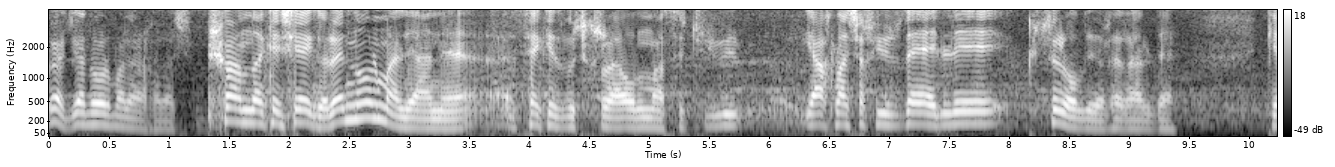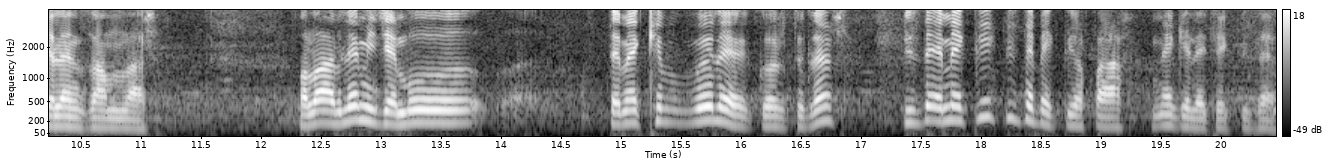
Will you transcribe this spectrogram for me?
bence normal arkadaşım. Şu andaki şeye göre normal yani 8,5 lira olması. Çünkü Yaklaşık %50 küsür oluyor herhalde gelen zamlar. Vallahi bilemeyeceğim bu demek ki böyle gördüler. Biz de emekliyik biz de bekliyor bak ne gelecek bize.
